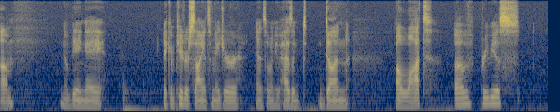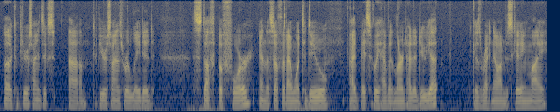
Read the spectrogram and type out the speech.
um, you know, being a a computer science major and someone who hasn't done a lot of previous uh, computer science ex- um, computer science related stuff before, and the stuff that I want to do I basically haven't learned how to do yet because right now I'm just getting my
